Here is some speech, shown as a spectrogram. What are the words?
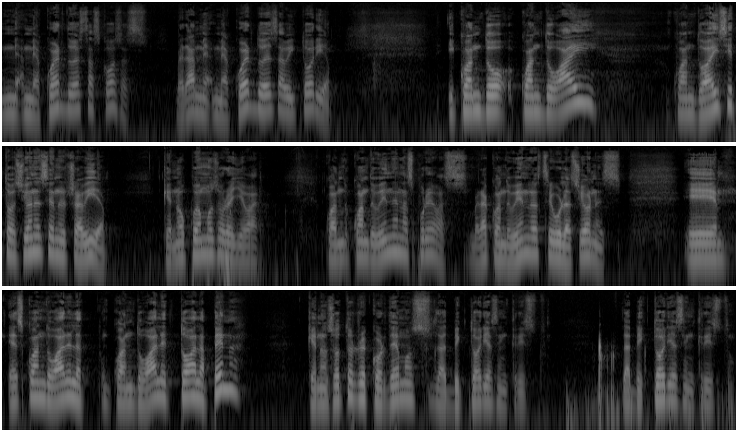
me acuerdo de estas cosas, ¿verdad? Me, acuerdo de esa victoria. Y cuando, cuando, hay, cuando hay situaciones en nuestra vida que no podemos sobrellevar, cuando, cuando vienen las pruebas, ¿verdad? Cuando vienen las tribulaciones, eh, es cuando vale, cuando vale toda la pena que nosotros recordemos las victorias en Cristo. Las victorias en Cristo.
